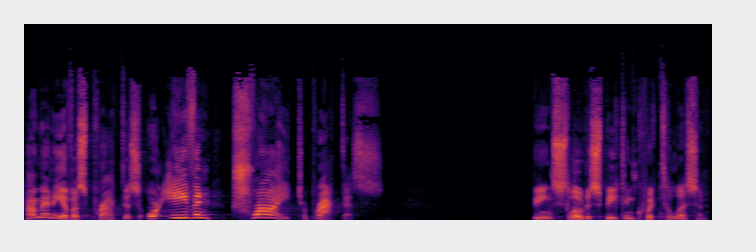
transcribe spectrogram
How many of us practice or even try to practice being slow to speak and quick to listen?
